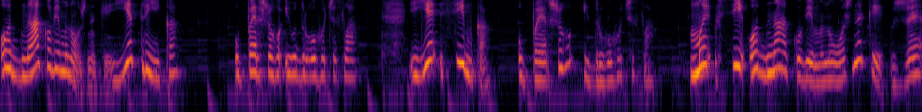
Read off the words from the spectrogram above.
однакові множники. Є трійка у першого і у другого числа. Є сімка у першого і другого числа. Ми всі однакові множники вже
